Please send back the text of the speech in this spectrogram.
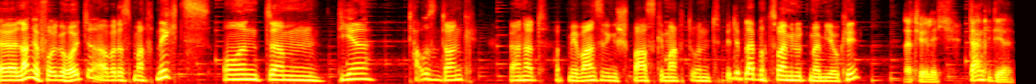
äh, lange Folge heute, aber das macht nichts. Und ähm, dir tausend Dank, Bernhard. Hat mir wahnsinnigen Spaß gemacht. Und bitte bleib noch zwei Minuten bei mir, okay? Natürlich. Danke dir.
